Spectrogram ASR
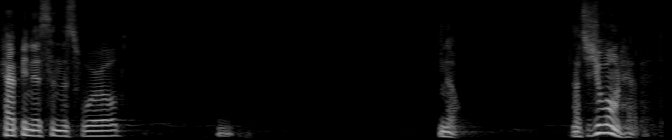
Happiness in this world? No. Not that you won't have it,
